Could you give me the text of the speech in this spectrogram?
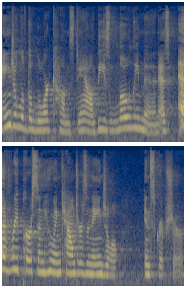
angel of the Lord comes down, these lowly men, as every person who encounters an angel in Scripture,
